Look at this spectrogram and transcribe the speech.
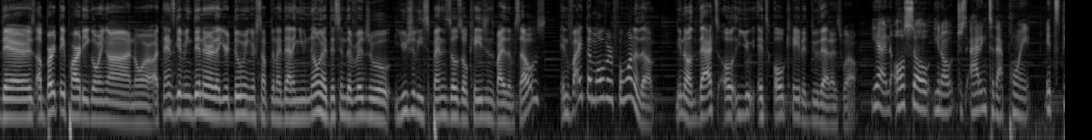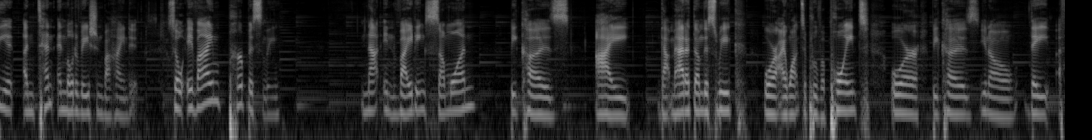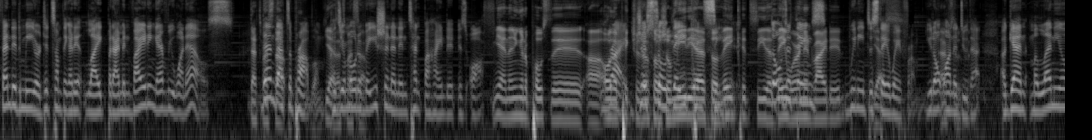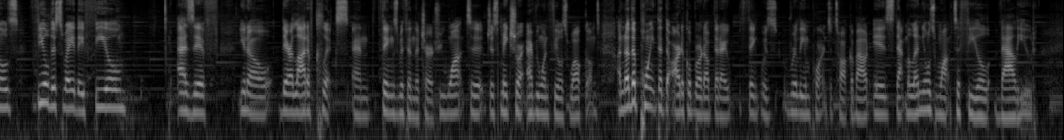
there's a birthday party going on or a Thanksgiving dinner that you're doing or something like that, and you know that this individual usually spends those occasions by themselves, invite them over for one of them. You know, that's o- you. It's okay to do that as well. Yeah, and also, you know, just adding to that point, it's the intent and motivation behind it. So if I'm purposely not inviting someone because I got mad at them this week or I want to prove a point or because, you know, they offended me or did something I didn't like, but I'm inviting everyone else, That's then that's a problem because that's your messed up. motivation and intent behind it is off. yeah, and then you're gonna post the uh, all Right, the pictures on so social they media so they it. could see that Those they weren't things invited. we need to stay away from. You don't want to do that. Again, millennials feel this way. They feel as if, you know, there are a lot of cliques and things within the church. We want to just make sure everyone feels welcomed. Another point that the article brought up that I think was really important to talk about is that millennials want to feel valued.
